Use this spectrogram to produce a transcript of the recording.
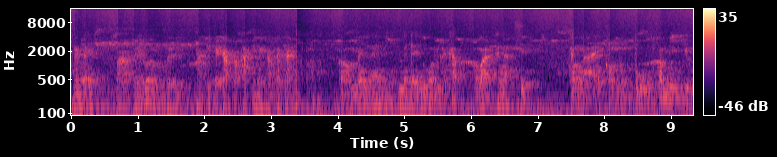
ได้ได้ฝาไปร่วมหรือทำกิจกรรมกับพรรคนี้ไหมครับอาจารย์ก็ไม่ได้ไม่ได้ร่วมนะครับ เพราะว่าคณะสิทธิ์ทั้งหลายของหลวงปู่ก็มีอยู่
